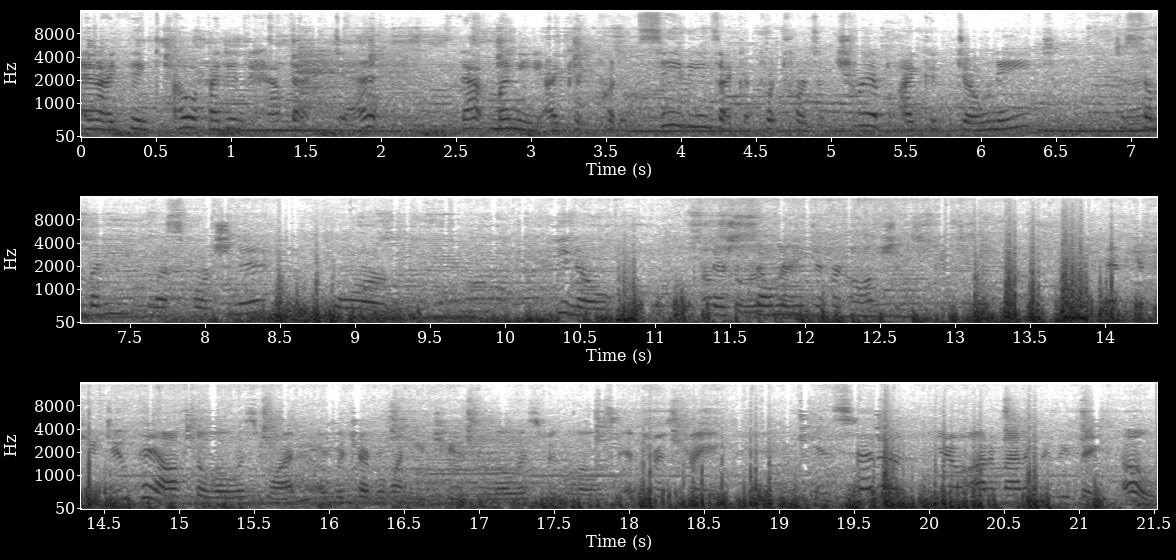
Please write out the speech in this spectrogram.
And I think, oh, if I didn't have that debt, that money I could put in savings, I could put towards a trip, I could donate to somebody less fortunate, or, you know, there's so many different options you could do with that. And if you do pay off the lowest one, or whichever one you choose, the lowest or the lowest interest rate, instead of, you know, automatically we think, oh,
